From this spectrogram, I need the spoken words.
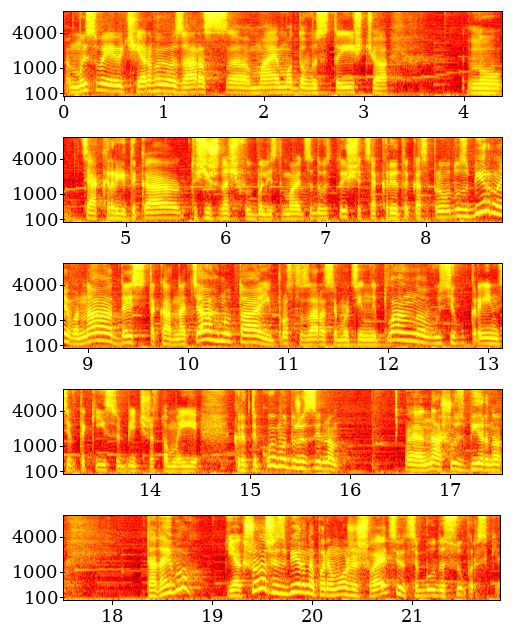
Ми своєю чергою зараз е, маємо довести, що ну, ця критика, точніше, наші футболісти мають це довести, що ця критика з приводу збірної, вона десь така натягнута, і просто зараз емоційний план в усіх українців такий собі, через то ми її критикуємо дуже сильно. е, Нашу збірну. Та дай Бог, якщо наша збірна переможе Швецію, це буде суперське.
